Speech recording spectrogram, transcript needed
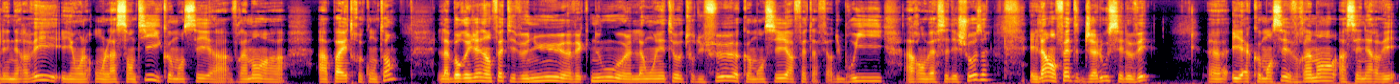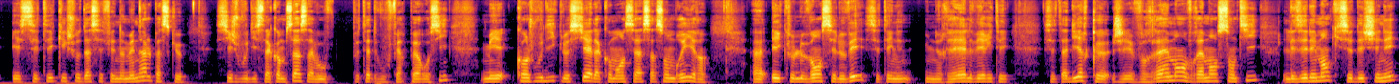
l'énerver et on, l'a senti, il commençait à vraiment à, pas être content. L'aborigène en fait est venu avec nous là où on était autour du feu, a commencé en fait à faire du bruit, à renverser des choses. Et là, en fait, Jalou s'est levé euh, et a commencé vraiment à s'énerver. Et c'était quelque chose d'assez phénoménal parce que si je vous dis ça comme ça, ça va peut-être vous faire peur aussi. Mais quand je vous dis que le ciel a commencé à s'assombrir euh, et que le vent s'est levé, c'était une, réelle vérité. C'est-à-dire que j'ai vraiment, vraiment senti les éléments qui se déchaînaient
